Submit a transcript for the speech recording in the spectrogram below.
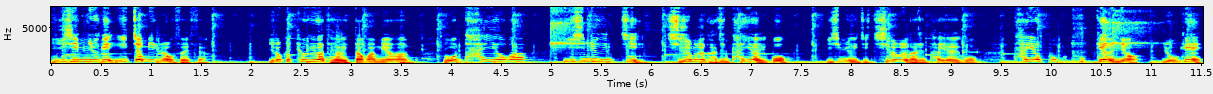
26에 2.1이라고 써있어요. 이렇게 표기가 되어 있다고 하면 이건 타이어가 26인치 지름을 가진 타이어이고 26인치 지름을 가진 타이어이고 타이어 폭 두께는요 요게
